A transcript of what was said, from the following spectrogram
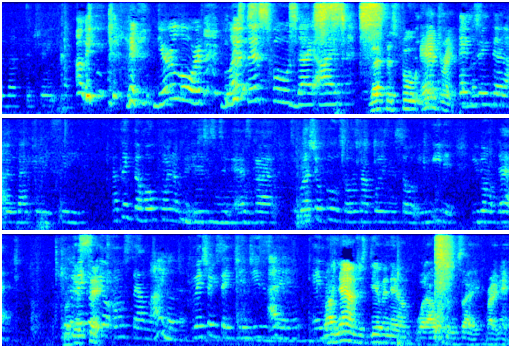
am about to drink. I mean, Dear Lord, bless this food that I Bless this food and drink. and drink that I am about to receive. I think the whole point of it is just to ask God to bless your food so it's not poisonous, so you eat it, you don't die. You Or can make sick. up your own style. I ain't know that. Make sure you say in Jesus' name. Amen. Right now, I'm just giving them what I want them to say right now.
